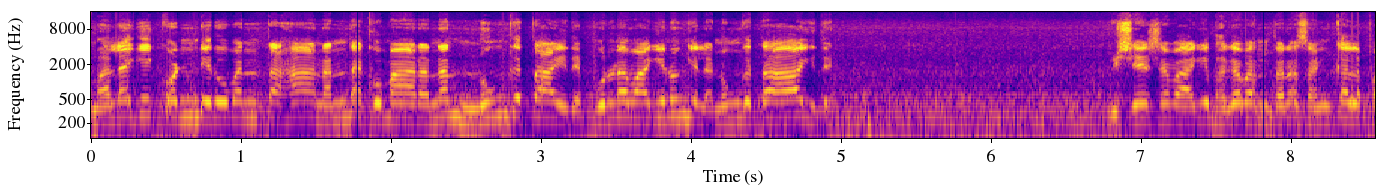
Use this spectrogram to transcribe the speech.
ಮಲಗಿಕೊಂಡಿರುವಂತಹ ನಂದಕುಮಾರನ ನುಂಗುತ್ತಾ ಇದೆ. ಪೂರ್ಣವಾಗಿ ನುಂಗಿಲ್ಲ, ನುಂಗುತ್ತಾ ಇದೆ. ವಿಶೇಷವಾಗಿ ಭಗವಂತನ ಸಂಕಲ್ಪ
